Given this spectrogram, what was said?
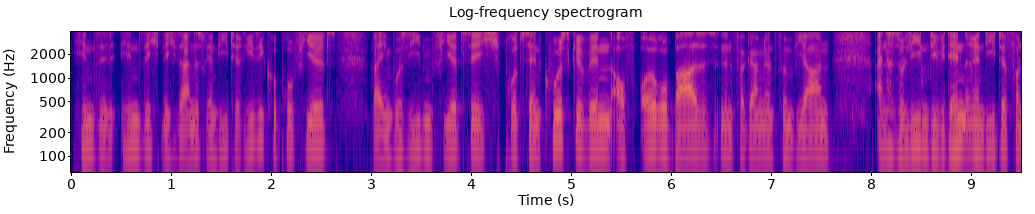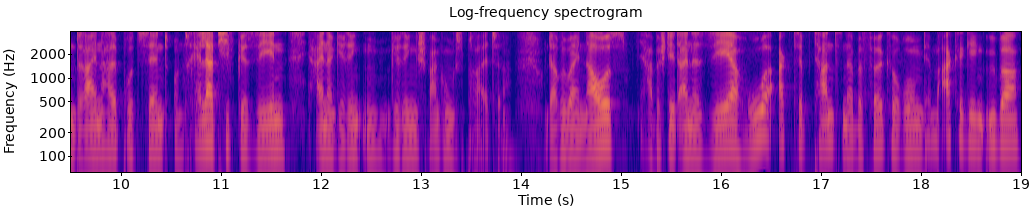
hinsichtlich seines Rendite-Risikoprofils bei irgendwo 47 Prozent Kursgewinn auf Euro-Basis in den vergangenen fünf Jahren, einer soliden Dividendenrendite von dreieinhalb Prozent und relativ gesehen einer geringen, geringen Schwankungsbreite. Und darüber hinaus ja, besteht eine sehr hohe Akzeptanz in der Bevölkerung der Marke gegenüber,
